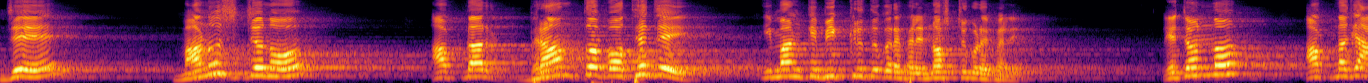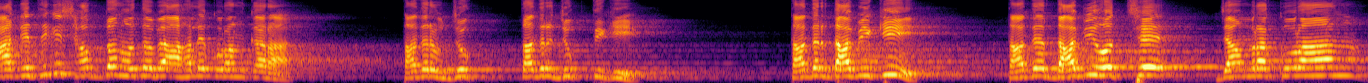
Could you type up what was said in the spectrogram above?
যে মানুষ যেন আপনার ভ্রান্ত পথে যে ইমানকে বিকৃত করে ফেলে, নষ্ট করে ফেলে। এজন্য আপনাকে আগে থেকে সাবধান হতে হবে, আহলে কোরআন কারা? তাদের তাদের যুক্তি কি? তাদের দাবি কি? তাদের দাবি হচ্ছে যে আমরা কোরআন,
